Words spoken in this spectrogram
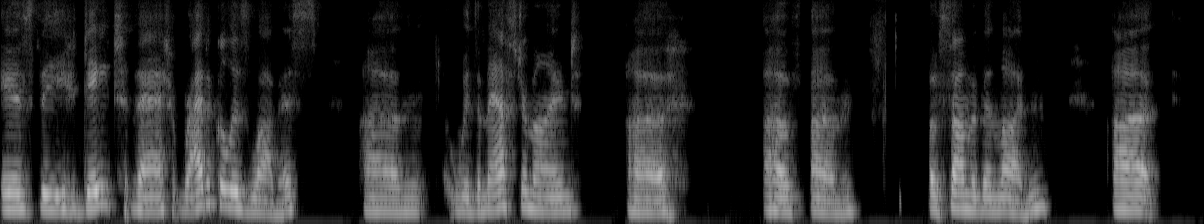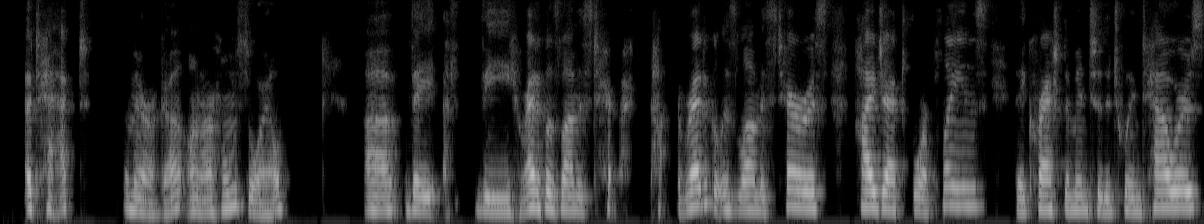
is the date that radical Islamists, um, with the mastermind uh, of um, Osama bin Laden, uh, attacked America on our home soil. Uh, they the radical Islamist ter- radical Islamist terrorists hijacked four planes. They crashed them into the twin towers,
